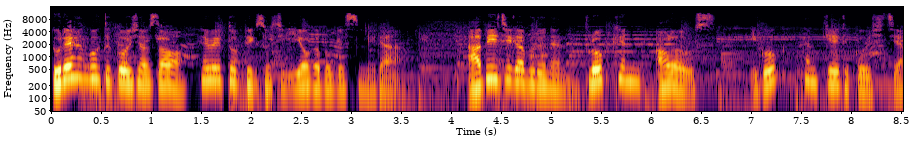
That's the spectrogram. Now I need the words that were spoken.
노래 한 곡 듣고 오셔서 해외 토픽 소식 이어가 보겠습니다. 아비지가 부르는 Broken Arrows 이 곡 함께 듣고 오시죠.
